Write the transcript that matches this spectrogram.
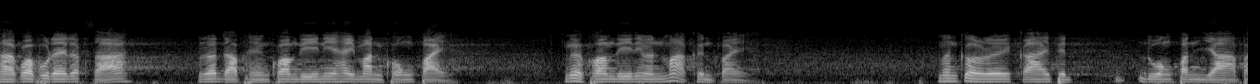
หากว่าผู้ใดรักษาระดับแห่งความดีนี่ให้มั่นคงไป เมื่อความดีนี่มันมากขึ้นไป มันก็เลยกลายเป็นดวงปัญญาไป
